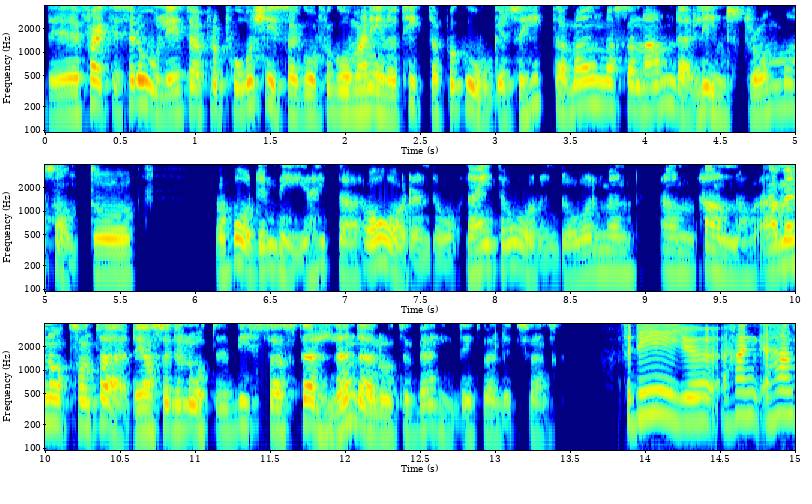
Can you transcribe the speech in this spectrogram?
Det är faktiskt roligt, apropå Chisago, för går man in och tittar på Google så hittar man en massa namn där, Lindström och sånt. Och vad var det mer jag hittade? Arendal? Nej, inte Arendal, men, an, an, ja, men något sånt där. Det, alltså, det låter, vissa ställen där låter väldigt, väldigt svenskt. För det är ju, han, han,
